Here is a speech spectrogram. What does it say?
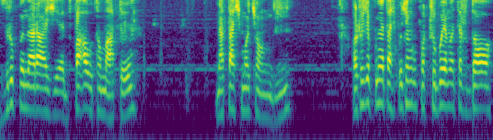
Zróbmy na razie dwa automaty na taśmociągi. Oczywiście później taśmociągu potrzebujemy też do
